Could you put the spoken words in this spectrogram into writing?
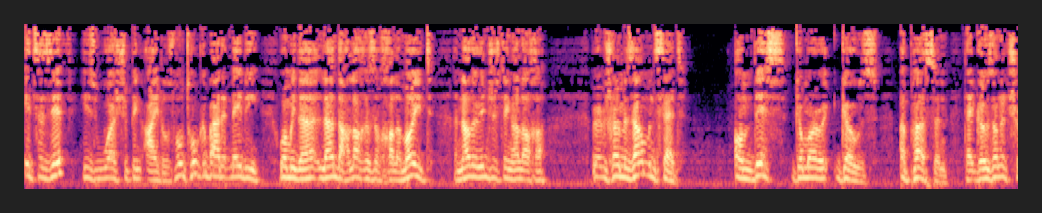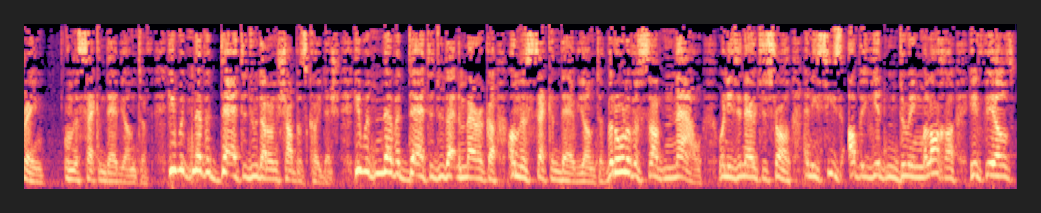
It's as if he's worshipping idols. We'll talk about it maybe when we learn the halachas of Chalamoid. Another interesting halacha. Rabbi Shlomo Zalman said, on this Gemara goes, a person that goes on a train on the second day of Yom Tov. He would never dare to do that on Shabbos Kodesh. He would never dare to do that in America on the second day of Yom Tov. But all of a sudden now, when he's in Eretz Yisrael and he sees other Yidden doing Malacha, he feels,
